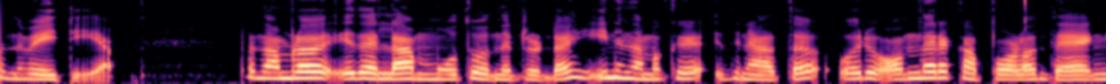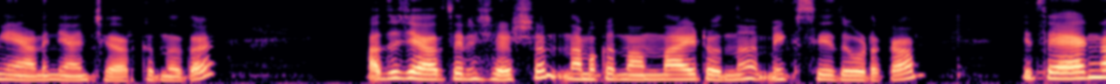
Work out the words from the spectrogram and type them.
ഒന്ന് വെയിറ്റ് ചെയ്യാം. അപ്പം നമ്മൾ ഇതെല്ലാം മൂത്ത് വന്നിട്ടുണ്ട്. ഇനി നമുക്ക് ഇതിനകത്ത് ഒരു ഒന്നര കപ്പോളം തേങ്ങയാണ് ഞാൻ ചേർക്കുന്നത്. അത് ചേർത്തതിന് ശേഷം നമുക്ക് നന്നായിട്ടൊന്ന് മിക്സ് ചെയ്ത് കൊടുക്കാം. ഈ തേങ്ങ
